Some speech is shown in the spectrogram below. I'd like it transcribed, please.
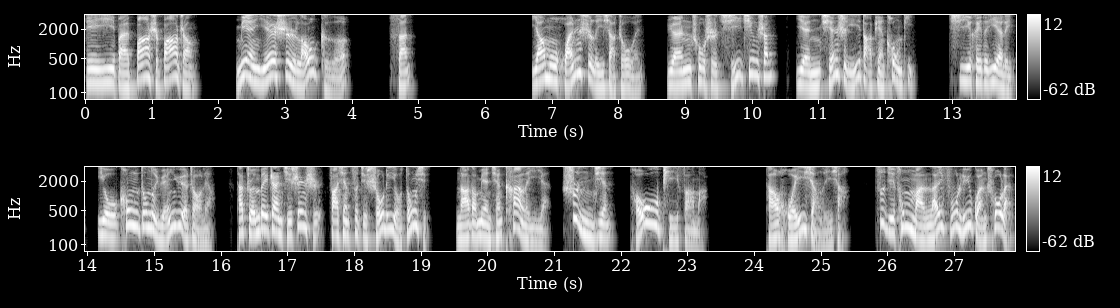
第一百八十八章，面爷是老葛。三，杨木环视了一下周围，远处是齐青山，眼前是一大片空地。漆黑的夜里，有空中的圆月照亮。他准备站起身时，发现自己手里有东西，拿到面前看了一眼，瞬间头皮发麻。他回想了一下，自己从满来福旅馆出来。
